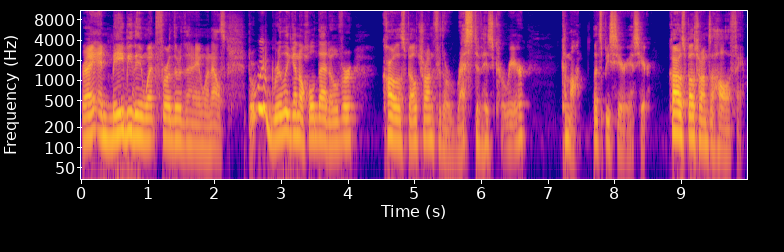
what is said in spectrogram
right? And maybe they went further than anyone else. But we're really going to hold that over Carlos Beltran for the rest of his career? Come on, let's be serious here. Carlos Beltran's a Hall of Famer.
